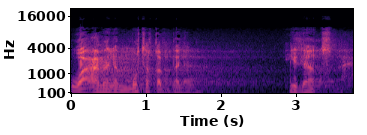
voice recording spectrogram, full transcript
وعملا متقبلا إذا أصبح.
